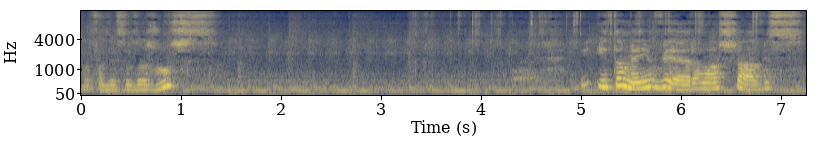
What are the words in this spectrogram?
Para fazer seus ajustes. E, e também vieram as chaves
